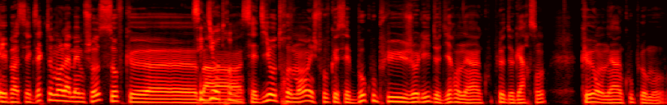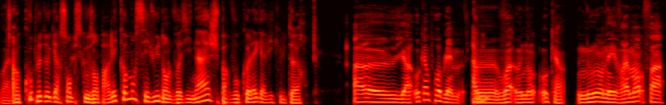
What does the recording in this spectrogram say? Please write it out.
Eh ben, c'est exactement la même chose, sauf que euh, c'est dit autrement. C'est dit autrement, et je trouve que c'est beaucoup plus joli de dire on est un couple de garçons que on est un couple homo. Un couple de garçons, puisque vous en parlez. Comment c'est vu dans le voisinage par vos collègues agriculteurs? Il ah, n'y euh, a aucun problème. Ah euh, non, aucun. Nous, on est vraiment. Enfin,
